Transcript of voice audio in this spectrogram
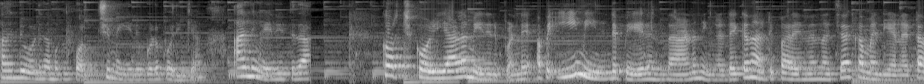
അതിന്റെ കൂടെ നമുക്ക് കുറച്ച് മീനും കൂടെ പൊരിക്കാം. അതിന് വേണ്ടിയിട്ട് കുറച്ച് കൊഴിയാള മീനിരിപ്പുണ്ട്. അപ്പോൾ ഈ മീനിന്റെ പേരെന്താണ്? നിങ്ങളുടെയൊക്കെ നാട്ടിൽ പറയുന്നതെന്ന് വെച്ചാൽ കമന്റ് ചെയ്യണം കേട്ടോ.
